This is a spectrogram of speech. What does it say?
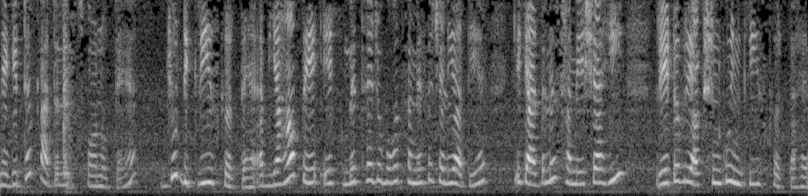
नेगेटिव कैटलिस्ट कौन होते हैं? जो डिक्रीज करते हैं। अब यहाँ पे एक मिथ है जो बहुत समय से चली आती है कि कैटलिस्ट हमेशा ही रेट ऑफ़ रिएक्शन को इंक्रीज करता है।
